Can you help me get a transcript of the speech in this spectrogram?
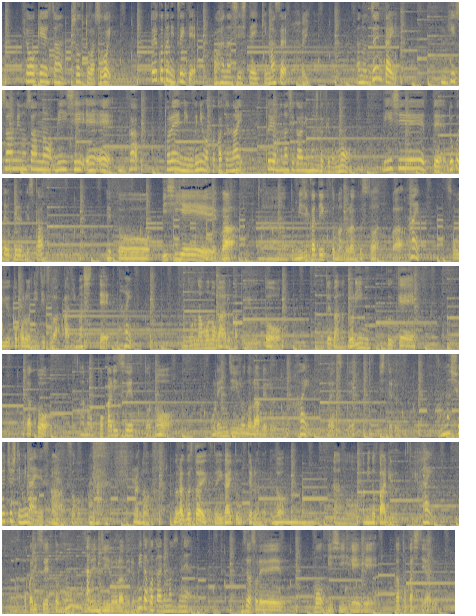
表計算ソフトはすごい。ということについてお話ししていきます。はい。あの前回、うん。必須アミノ酸の BCAA がトレーニングには欠かせないという話がありましたけども、BCAA ってどこで売ってるんですか？えっと BCAA はうーんと身近でいくとまあドラッグストアとかはい。そういうところに実はありましてはい。どんなものがあるかというと例えばあのドリンク系だとあのポカリスエットのオレンジ色のラベルはい。のやつって知ってる？あんま集中して見ないですね。ああそう。あのドラッグストア行くと意外と売ってるんだけど、うん。あのアミノバリューっていう、はい。ポカリスエットのオレンジ色ラベル見たことありますね。実はそれも BCAA が溶かしてある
